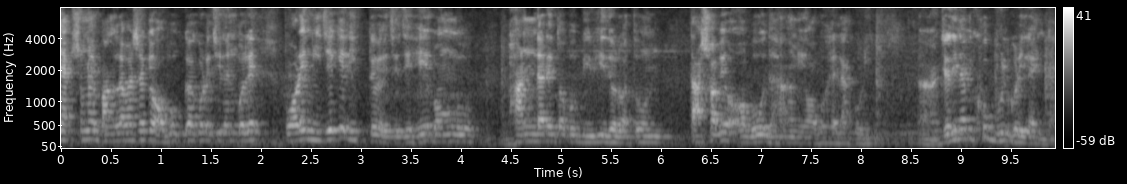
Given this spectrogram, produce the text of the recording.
একসময় বাংলা ভাষাকে অবজ্ঞা করেছিলেন বলে পরে নিজেকে লিখতে হয়েছে যে হে বঙ্গ ভান্ডারে তব বিবিধ রতন তা সবে অবোধা আমি অবহেলা করি। আহ, যদি না আমি খুব ভুল করি লাইনটা।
